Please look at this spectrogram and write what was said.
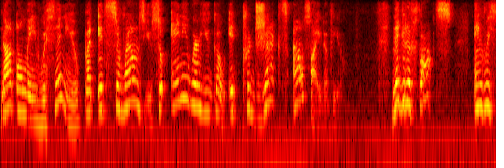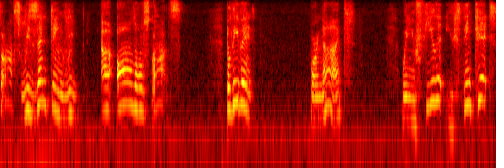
not only within you, but it surrounds you. So anywhere you go, it projects outside of you. Negative thoughts, angry thoughts, resenting, re uh, all those thoughts. Believe it, or not, when you feel it, you think it,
